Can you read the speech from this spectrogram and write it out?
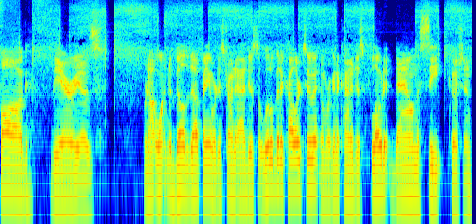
fog the areas. We're not wanting to build it up any, we're just trying to add just a little bit of color to it and we're going to kind of just float it down the seat cushion.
